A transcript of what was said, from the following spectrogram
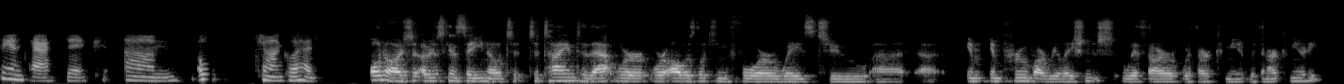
fantastic. Um, oh, John, go ahead. Oh no, I was, I was just going to say, you know, to, to tie into that, we're we're always looking for ways to uh, uh, Im- improve our relations with our with our community within our community,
